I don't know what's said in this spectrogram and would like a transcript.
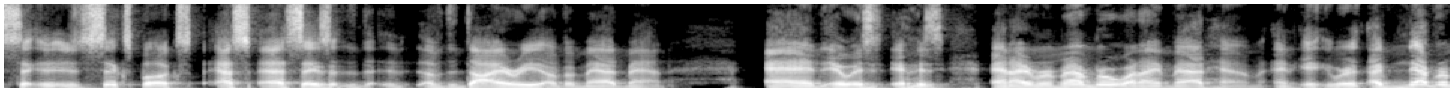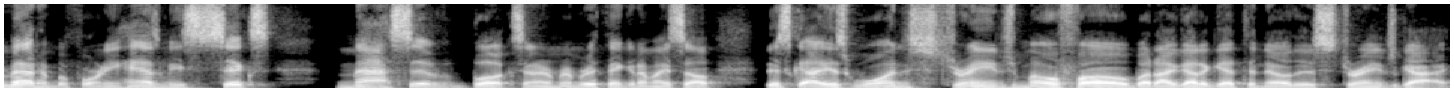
six, uh, books essays of the, of the diary of a madman, and it was it was and I remember when I met him, and it, I've never met him before, and he hands me six massive books, and I remember thinking to myself, this guy is one strange mofo, but I got to get to know this strange guy,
